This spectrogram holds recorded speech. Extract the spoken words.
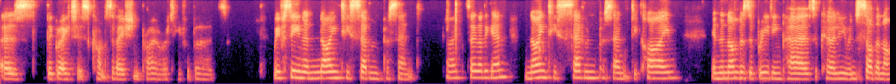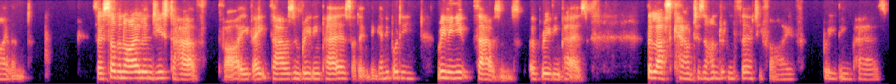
as the greatest conservation priority for birds. We've seen a 97%, can I say that again? 97% decline in the numbers of breeding pairs of curlew in Southern Ireland. So Southern Ireland used to have five, 8,000 breeding pairs. I don't think anybody really knew thousands of breeding pairs. The last count is 135 breeding pairs.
